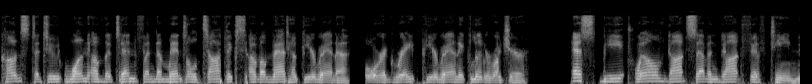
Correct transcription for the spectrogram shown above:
constitute one of the ten fundamental topics of a Mata Purana, or a great Puranic literature. SB 12.7.15.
